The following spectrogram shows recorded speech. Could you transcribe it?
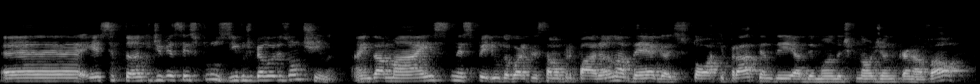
É, esse tanque devia ser exclusivo de Belo Horizontina. Ainda mais nesse período agora que eles estavam preparando a adega, estoque para atender a demanda de final de ano e carnaval,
